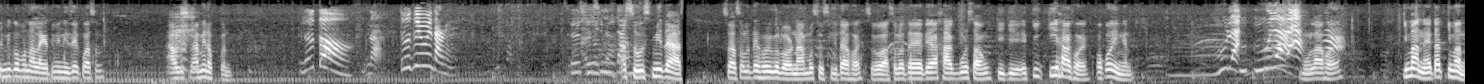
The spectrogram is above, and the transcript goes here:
তুমি ক'ব নালাগে তুমি নিজে কোৱাচোন। আমি tang. সুস্মিতা। চ' আচলতে হৈ গ'ল বাৰু নাম সুস্মিতা হয়। চ' আচলতে এতিয়া শাকবোৰ চাওঁ কি কি কি কি শাক হয়? অকল ইমান. মূলা হয়। কিমান? এটাত কিমান.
